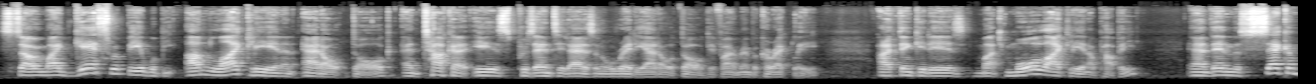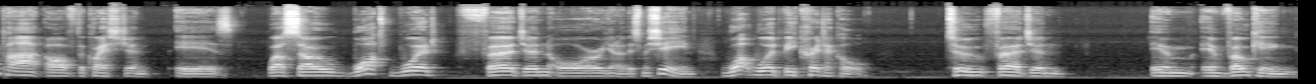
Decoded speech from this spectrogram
So my guess would be it would be unlikely in an adult dog, and Tucker is presented as an already adult dog, if I remember correctly. I think it is much more likely in a puppy. And then the second part of the question is, well, so what would Furgen or you know this machine, what would be critical to Furgen Im- invoking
